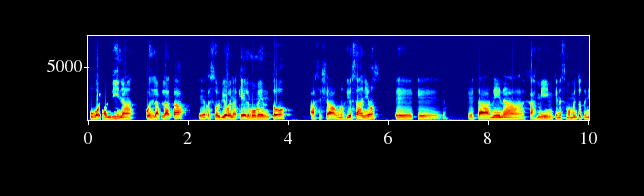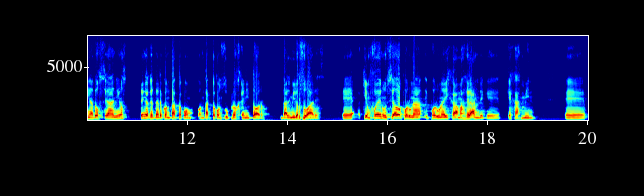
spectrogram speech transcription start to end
Hugo Landina, juez de La Plata, eh, resolvió en aquel momento, hace ya unos 10 años, eh, que, esta nena, Jazmín, que en ese momento tenía 12 años, tenga que tener contacto con, contacto con su progenitor, Dalmiro Suárez, eh, quien fue denunciado por una, por una hija más grande que, que Jazmín. Eh,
